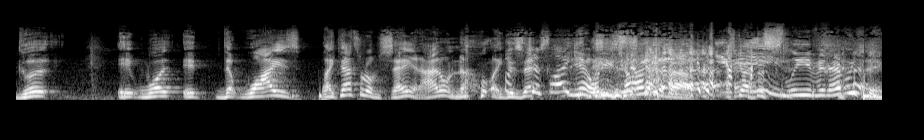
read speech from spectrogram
good. It was it that why is like that's what I'm saying. I don't know. Like is that just like Yeah, what are you talking about? He's got the sleeve and everything,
